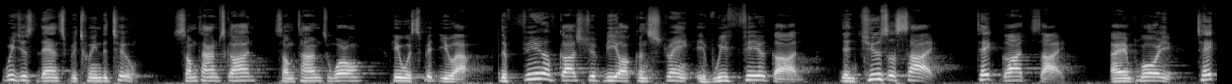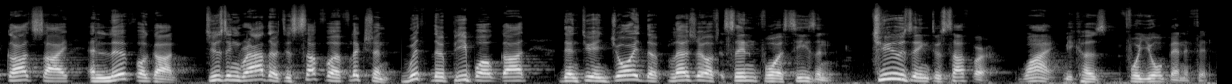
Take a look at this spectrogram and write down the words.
we just dance between the two. Sometimes God, sometimes world. He will spit you out. The fear of God should be our constraint. If we fear God, then choose a side. Take God's side. I implore you, take God's side and live for God, choosing rather to suffer affliction with the people of God than to enjoy the pleasure of sin for a season. Choosing to suffer. Why? Because for your benefit,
